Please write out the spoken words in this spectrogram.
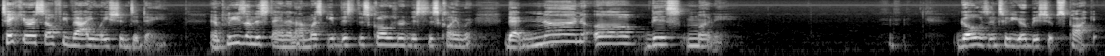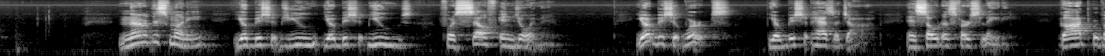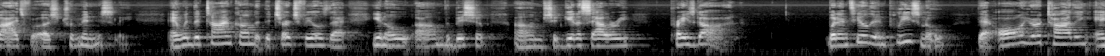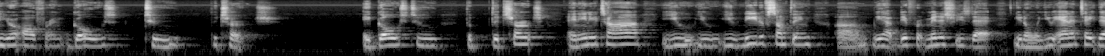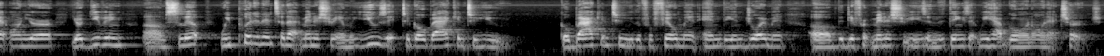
Take your self evaluation today. And please understand, and I must give this disclosure, and this disclaimer, that none of this money goes into your bishop's pocket. None of this money your bishops you your bishop use for self-enjoyment. Your bishop works. Your bishop has a job, and so does First Lady. God provides for us tremendously. And when the time comes that the church feels that, you know, um, the bishop um, should get a salary, praise God. But until then, please know that all your tithing and your offering goes to the church. It goes to the, the church. And anytime you you you need of something, um, we have different ministries that you know when you annotate that on your your giving um, slip, we put it into that ministry and we use it to go back into you, go back into the fulfillment and the enjoyment of the different ministries and the things that we have going on at church.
